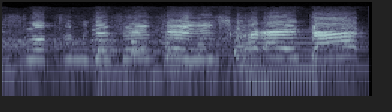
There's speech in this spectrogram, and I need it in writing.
日の罪で先生に叱られた。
